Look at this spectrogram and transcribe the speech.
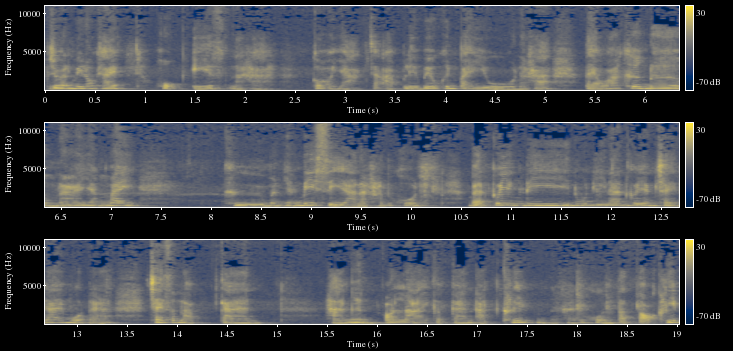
ปัจจุบันพี่นกใช้ 6s นะคะก็อยากจะ up level ขึ้นไปอยู่นะคะ แต่ว่าเครื่องเดิมนะคะยังไม่คือมันยังไม่เสียนะคะ ทุกคนแบตก็ยังดีนู่นนี่นั่นก็ยังใช้ได้หมดนะคะ ใช้สำหรับการหาเงินออนไลน์กับการอัดคลิปนะคะ ทุกคนตัดต่อคลิป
